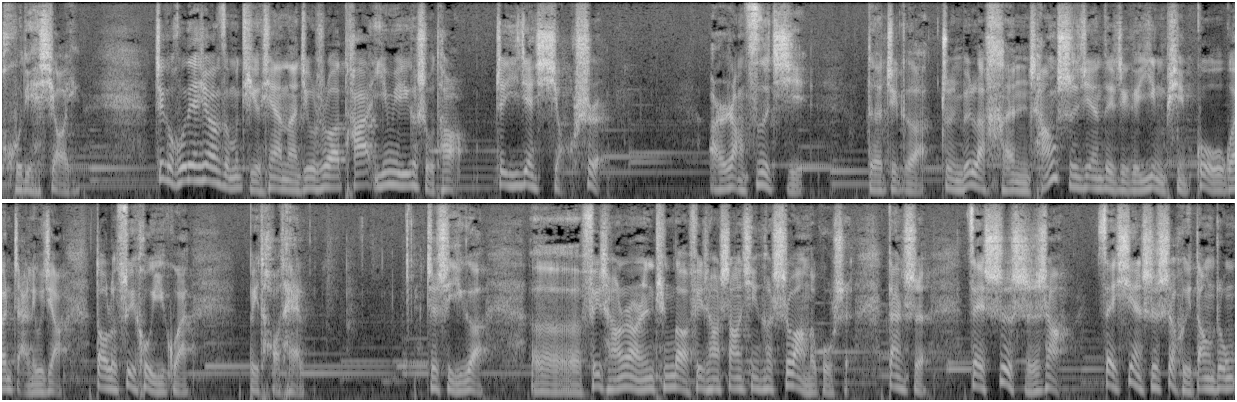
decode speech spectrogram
蝴蝶效应。这个蝴蝶效应怎么体现呢？就是说，他因为一个手套这一件小事，而让自己。的这个准备了很长时间的这个应聘过五关斩六将，到了最后一关被淘汰了，这是一个呃非常让人听到非常伤心和失望的故事。但是在事实上，在现实社会当中，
